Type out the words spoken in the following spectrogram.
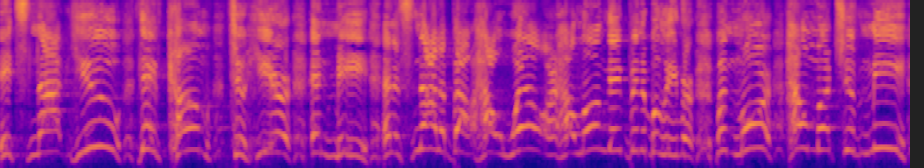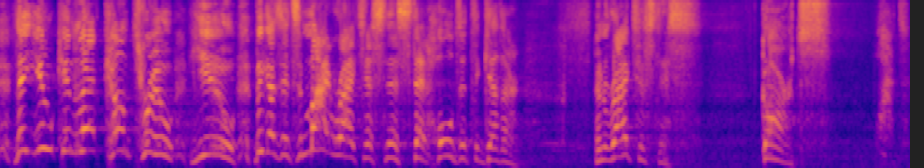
it's not you. They've come to hear and me. And it's not about how well or how long they've been a believer, but more how much of me that you can let come through you because it's my righteousness that holds it together. And righteousness guards what?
